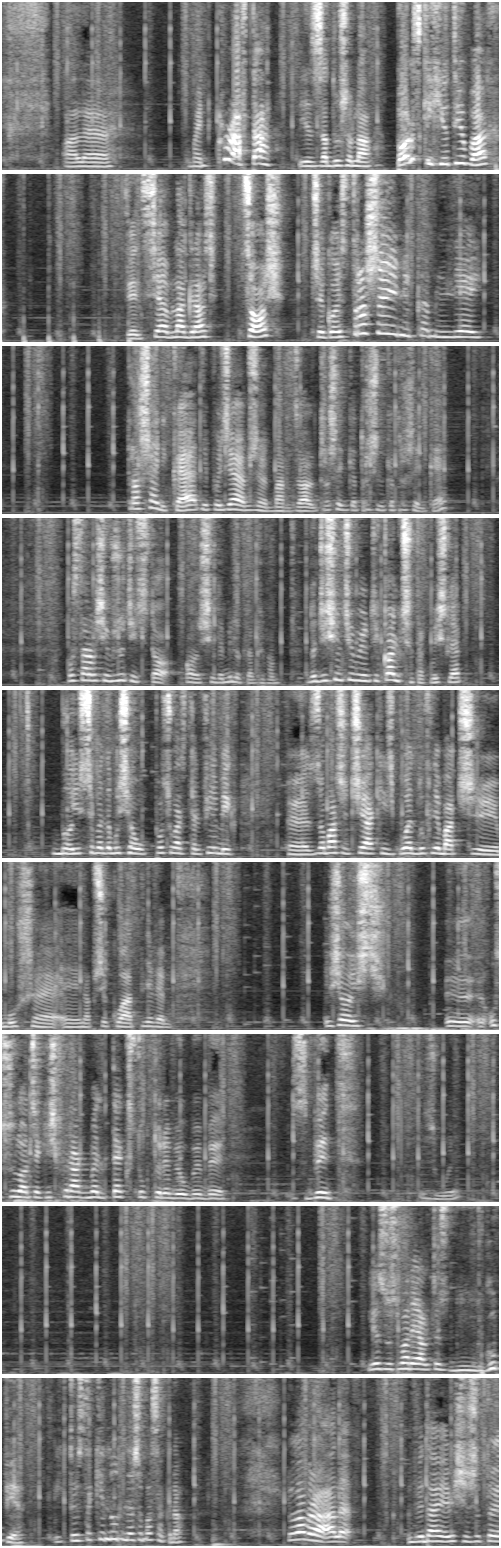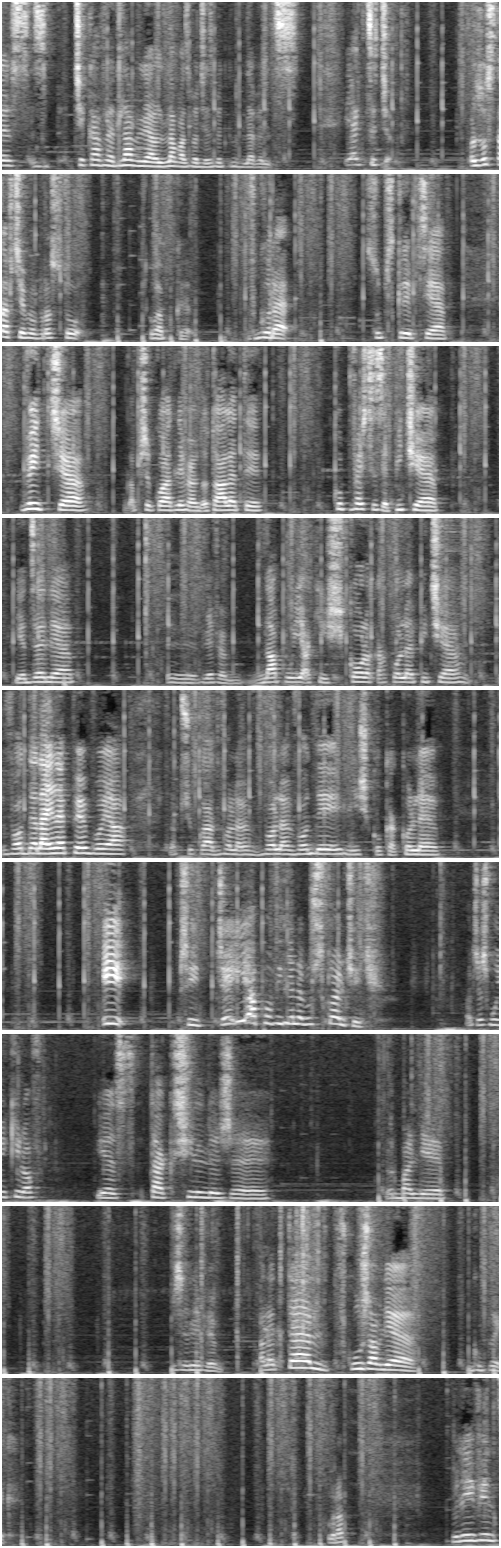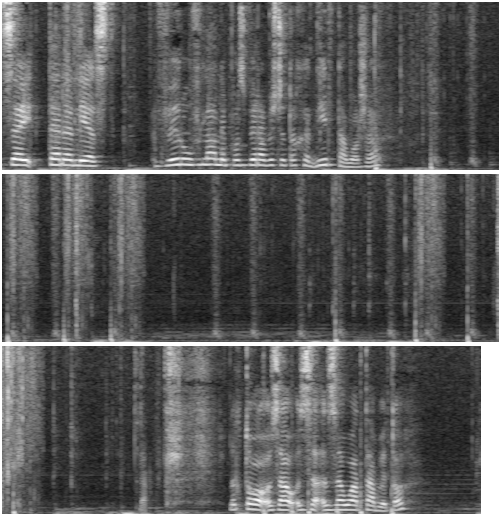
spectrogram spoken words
ale Minecrafta jest za dużo na polskich YouTubach, więc chciałem nagrać coś, czego jest troszeczkę mniej. Troszeczkę, nie powiedziałem, że bardzo, ale troszeczkę, troszeczkę, troszeczkę. Postaram się wrzucić to. O, 7 minut nagrywam. Do 10 minut i kończę, tak myślę. Bo jeszcze będę musiał posłuchać ten filmik, e, zobaczyć, czy jakichś błędów nie ma, czy muszę e, na przykład, nie wiem, wziąć, e, usunąć jakiś fragment tekstu, który byłby by zbyt zły. Jezus Maria, ale to jest głupie. I to jest takie nudne, że masakra. No dobra, ale wydaje mi się, że to jest ciekawe dla mnie, ale dla was będzie zbyt nudne, więc jak chcecie, zostawcie po prostu łapkę w górę, subskrypcję, wyjdźcie na przykład, nie wiem, do toalety, kup, weźcie sobie picie, jedzenie, yy, nie wiem, napój jakiś, Coca-Colę picie, wodę najlepiej, bo ja na przykład wolę, wolę wody niż Coca-Colę i przyjdźcie i ja powinienem już skończyć. Chociaż mój kilof jest tak silny, że normalnie że nie wiem, ale ten wkurza mnie. Głupek. Dobra. Mniej więcej teren jest wyrównany, pozbieram jeszcze trochę dirta może. Tak. to za, za, załatamy to.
